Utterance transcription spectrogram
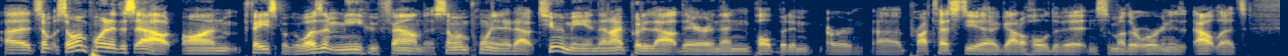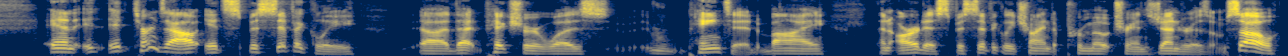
uh, so, someone pointed this out on Facebook. It wasn't me who found this. Someone pointed it out to me, and then I put it out there, and then Pulpit and, or uh, Protestia got a hold of it, and some other organiz- outlets. And it, it, turns out it's specifically uh, that picture was painted by an artist specifically trying to promote transgenderism. So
